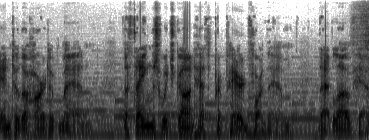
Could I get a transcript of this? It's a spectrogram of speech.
into the heart of man, the things which God hath prepared for them that love him.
